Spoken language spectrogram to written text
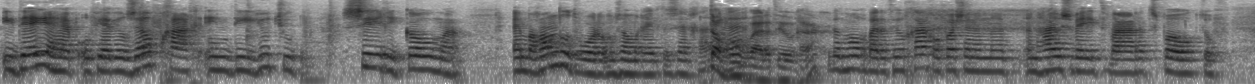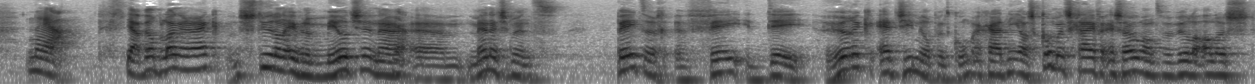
ideeën hebt of jij wil zelf graag in die YouTube-serie komen en behandeld worden, om zo maar even te zeggen. dan hè, horen wij dat heel graag. Dan horen wij dat heel graag. Of als je een, een huis weet waar het spookt. Of, nou ja, Ja, wel belangrijk. Stuur dan even een mailtje naar Ja. ehm, management petervdhurk.gmail.com en ga het niet als comment schrijven en zo, want we willen alles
